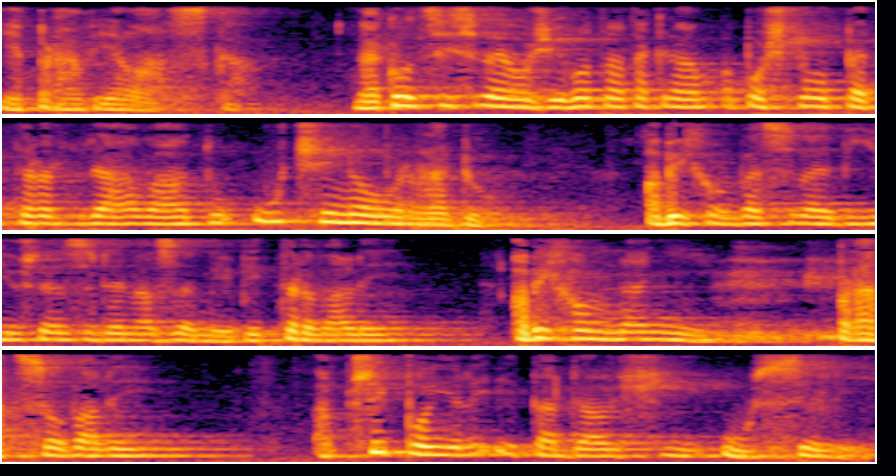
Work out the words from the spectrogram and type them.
je právě láska. Na konci svého života tak nám apoštol Petr dává tu účinnou radu, abychom ve své víře zde na zemi vytrvali, abychom na ní pracovali a připojili i ta další úsilí.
